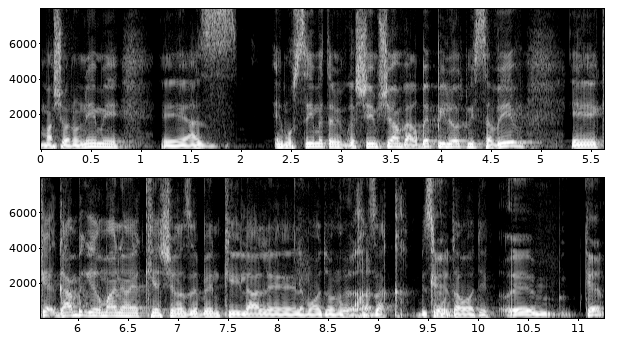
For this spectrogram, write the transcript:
משהו אנונימי, אז הם עושים את המפגשים שם והרבה פעילויות מסביב. גם בגרמניה הקשר הזה בין קהילה למועדון הוא חזק, בזכות האוהדים. כן,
